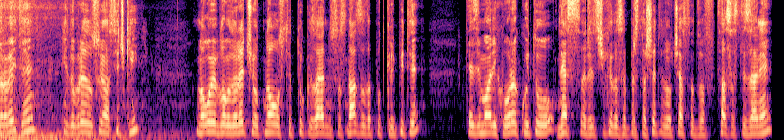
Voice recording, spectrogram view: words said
Здравейте и добре дошли на всички. Много ви благодаря, че отново сте тук заедно с нас, за да подкрепите тези млади хора, които днес решиха да се престрашат и да участват в това състезание.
